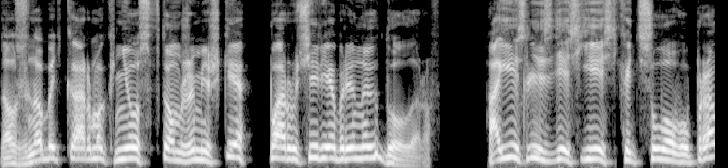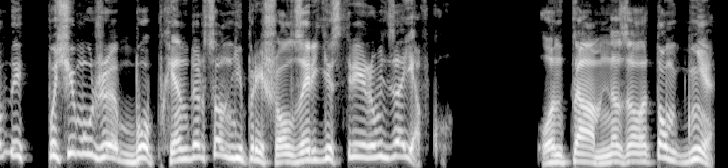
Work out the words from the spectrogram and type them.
Должно быть, Кармак нес в том же мешке пару серебряных долларов. А если здесь есть хоть слово правды, почему же Боб Хендерсон не пришел зарегистрировать заявку? Он там, на золотом дне,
